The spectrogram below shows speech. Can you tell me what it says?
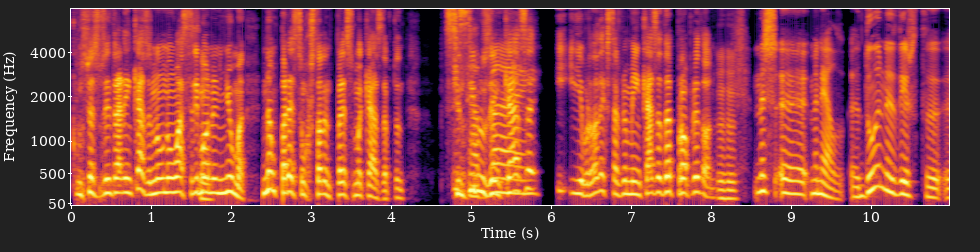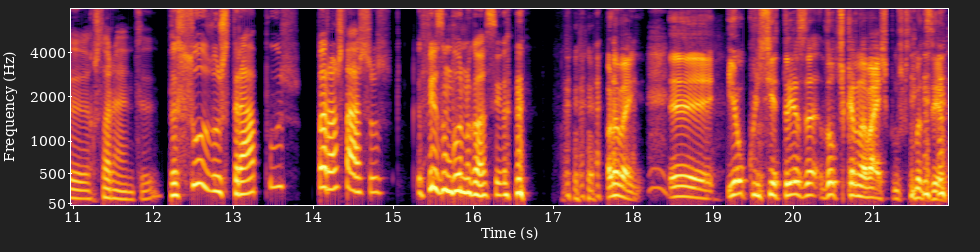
como se estivéssemos a entrar em casa, não, não há cerimónia Sim. nenhuma, não parece um restaurante, parece uma casa, portanto sentimos-nos em casa e, e, a verdade é que estás mesmo em casa da própria dona. Uhum. Mas, uh, Manel, a dona deste uh, restaurante passou dos trapos para os tachos. Fez um bom negócio. Ora bem, eh, eu conhecia a Teresa de outros carnavais, como se costuma dizer.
